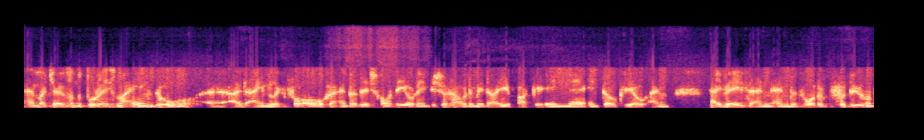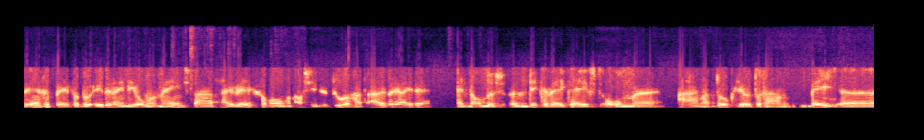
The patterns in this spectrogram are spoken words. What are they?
En Mathieu van der Poel heeft maar één doel uiteindelijk voor ogen. En dat is gewoon die Olympische gouden medaille pakken in, in Tokio. En hij weet, en, en het wordt voortdurend ingepeperd door iedereen die om hem heen staat. Hij weet gewoon van als hij de Tour gaat uitrijden. En dan dus een dikke week heeft om eh, A naar Tokio te gaan. B eh,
